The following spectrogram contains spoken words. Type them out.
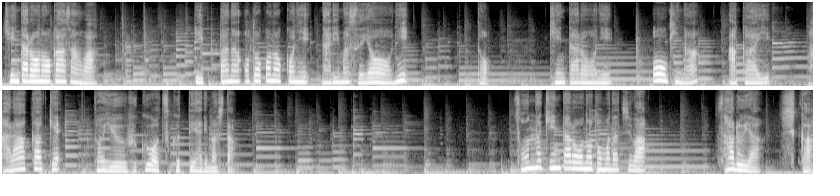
金太郎のお母さんは立派な男の子になりますようにと金太郎に大きな赤い腹掛けという服を作ってやりました。そんな金太郎の友達は猿や鹿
